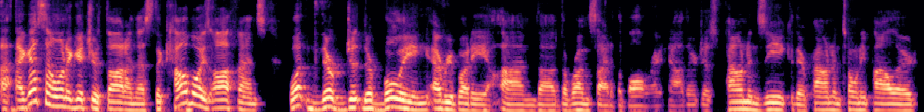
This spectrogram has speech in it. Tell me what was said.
I guess I want to get your thought on this. The Cowboys offense, what they're they're bullying everybody on the, the run side of the ball right now. They're just pounding Zeke, they're pounding Tony Pollard,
